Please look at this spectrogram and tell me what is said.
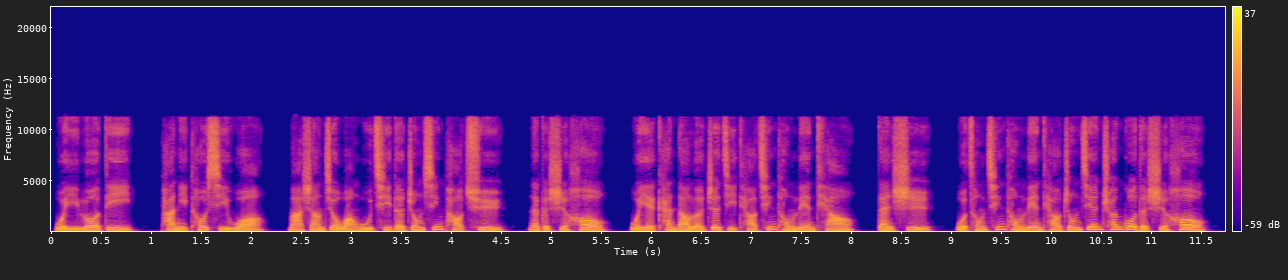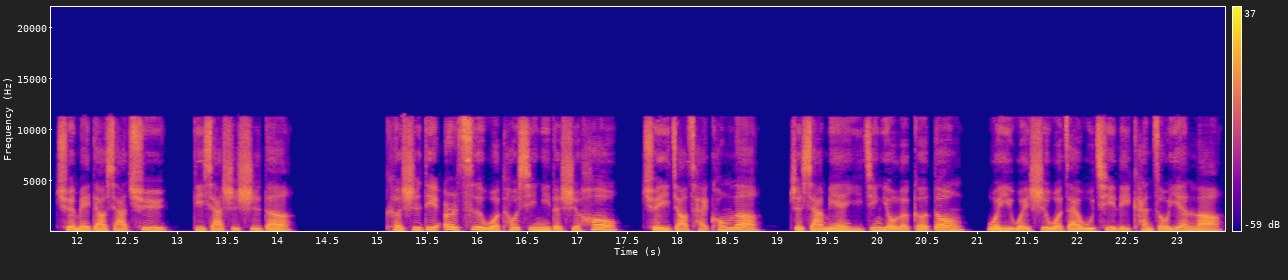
我一落地，怕你偷袭我，马上就往雾气的中心跑去。那个时候，我也看到了这几条青铜链条，但是我从青铜链条中间穿过的时候，却没掉下去，地下是实的。可是第二次我偷袭你的时候，却一脚踩空了，这下面已经有了个洞。我以为是我在雾气里看走眼了，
